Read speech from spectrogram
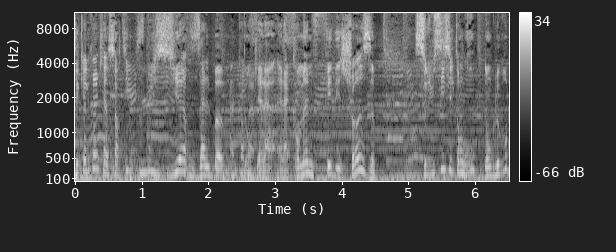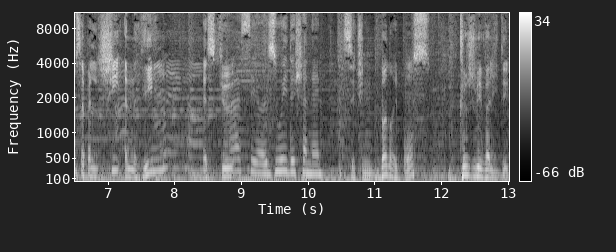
C'est quelqu'un qui a sorti plusieurs albums, Ah, donc elle a, elle a quand même fait des choses. Celui-ci c'est en groupe, donc le groupe s'appelle She and Him. Est-ce que Ah, c'est euh, Zoé Deschanel. c'est une bonne réponse que je vais valider?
